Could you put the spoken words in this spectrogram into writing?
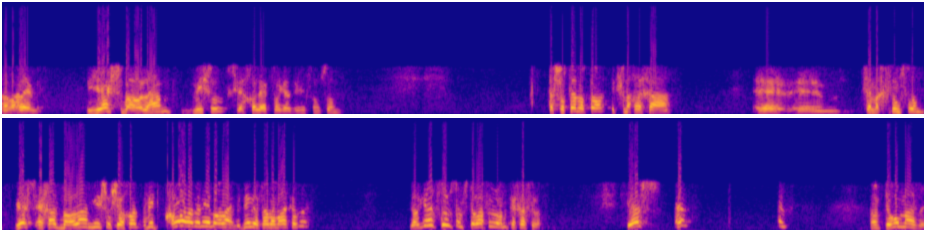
אמר להם, יש בעולם מישהו שיכול לייצר גרגיר סומסום? אתה שותל אותו, יצמח לך אה, אה, צמח סומסום. יש אחד בעולם, מישהו שיכול, תביא את כל האדנים בעולם, יודעים לייצר דבר כזה? גרגיר סומסום שאתה לא אפילו לא מתייחס אליו. יש? אין. אין. תראו מה זה.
